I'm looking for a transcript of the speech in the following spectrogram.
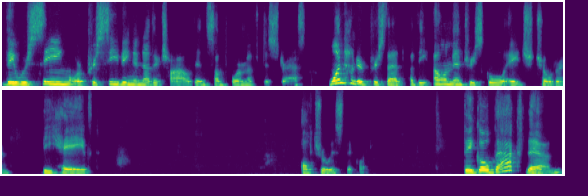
they were seeing or perceiving another child in some form of distress. 100% of the elementary school age children behaved altruistically. They go back then.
